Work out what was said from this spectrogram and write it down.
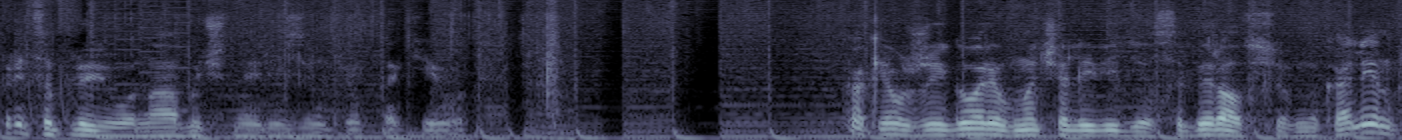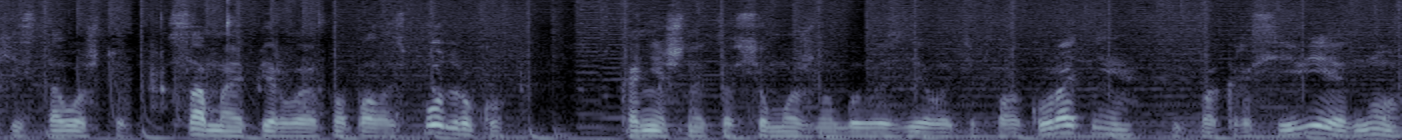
Прицеплю его на обычные резинки вот такие вот. Как я уже и говорил в начале видео, собирал все на коленке из того, что самое первое попалось под руку. Конечно, это все можно было сделать и поаккуратнее, и покрасивее, но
